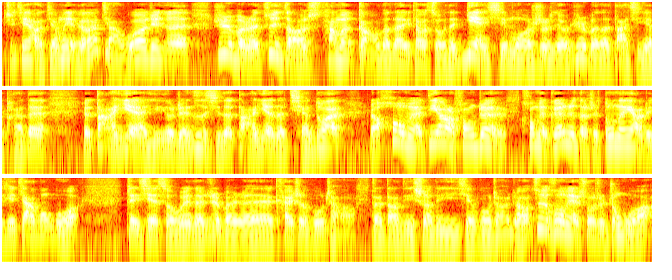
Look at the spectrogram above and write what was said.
之前，好像节目也跟他讲过，这个日本人最早他们搞的那一套所谓的宴席模式，就日本的大企业排在这大宴一个人字形的大宴的前端，然后后面第二方阵后面跟着的是东南亚这些加工国，这些所谓的日本人开设工厂，在当地设立一些工厂，然后最后面说是中国，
